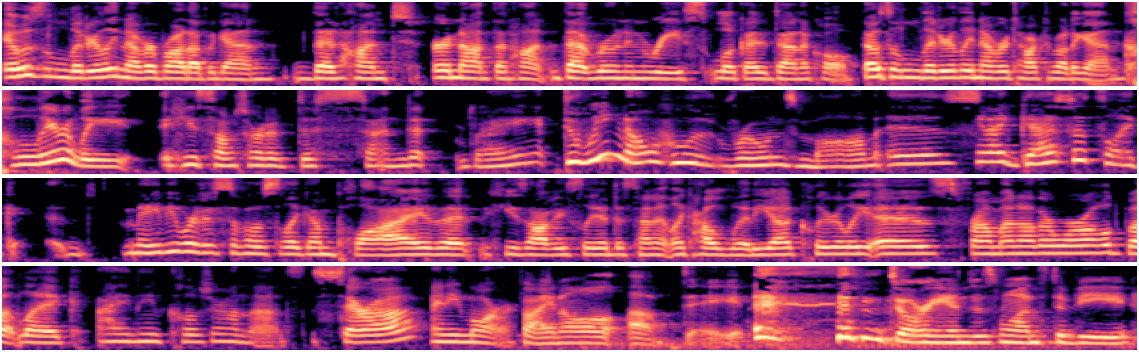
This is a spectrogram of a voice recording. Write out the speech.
it was literally never brought up again that Hunt, or not that Hunt, that Ruhn and Rhys look identical. That was literally never talked about again. Clearly, he's some sort of descendant, right? Do we know who Ruhn's mom is? I mean, I guess it's like, maybe we're just supposed to like imply that he's obviously a descendant, like how Lidia clearly is from another world, but like, I need closure on that. Sarah, I need more. Final update. Dorian just wants to be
